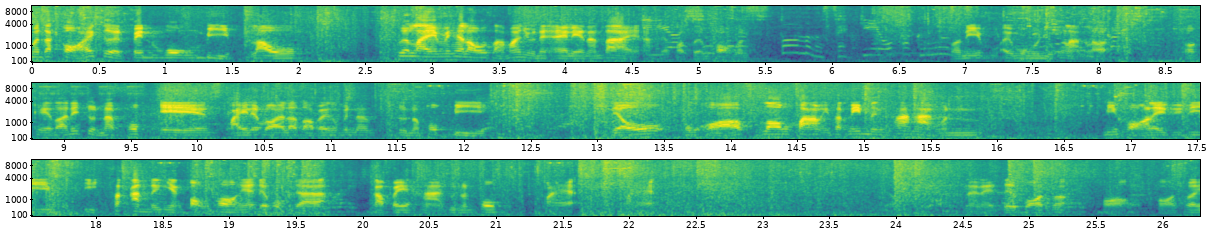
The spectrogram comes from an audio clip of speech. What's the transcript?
มันจะก่อให้เกิดเป็นวงบีบเรา เพื่อไล่ไม่ให้เราสามารถอยู่ในแอเรียนั้นได้อะเดี๋ยวขอเสริมของมัน ตอนนี้ไอ้วงมันอยู่ข้างหลังเราโอเค ตอนนี้จุดนัดพบ A ไปเรียบร้อยแล้วต่อไปก็เป็นจุดนัดพบ B เดี๋ยวผมขอลองฟาร์มอีกสักนิดนึงถ้าหากมัน มีของอะไรดีๆ อีกสักอันหนึ่งอย่างกล่องทองเนี้ยเดี๋ยวผมจะกลับไปหาจุดนั้นพบไปฮะไปฮะไหนๆเจอบอสก็ขอขอช่วย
